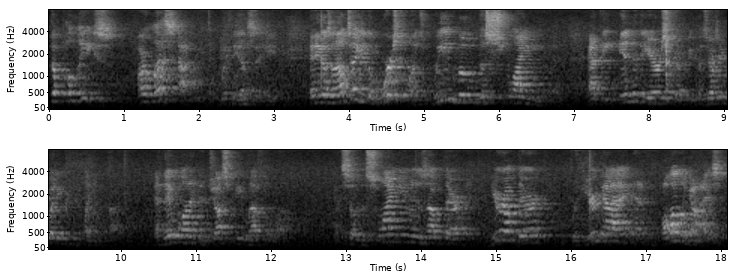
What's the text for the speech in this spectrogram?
The police are less happy with the SAE. And he goes, and I'll tell you the worst ones, we moved the swine unit at the end of the airstrip because everybody complained about it. And they wanted to just be left alone. And so the swine unit is up there, and you're up there with your guy and all the guys,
